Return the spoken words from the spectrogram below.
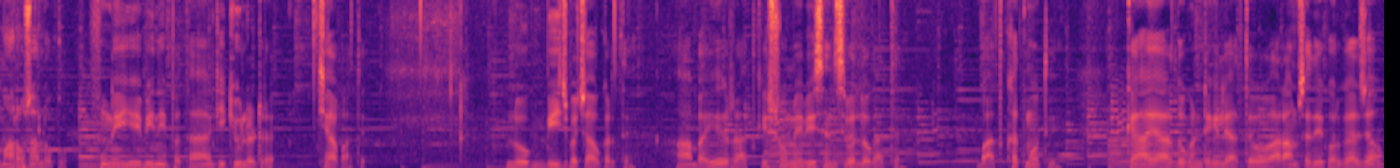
मारो सालों को। उन्हें ये भी नहीं पता कि क्यों लड़ रहे क्या बात है? लोग बीच बचाव करते हाँ। भाई, रात के शो में भी सेंसिबल लोग आते हैं। बात खत्म होती। क्या यार, दो घंटे के लिए आते हो? आराम से देखो और घर जाओ।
